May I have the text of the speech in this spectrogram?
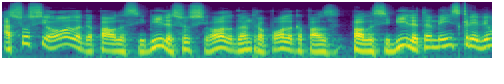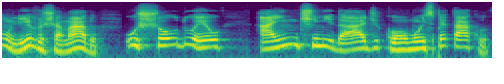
A socióloga Paula Sibilha, socióloga, antropóloga Paula Sibilha, também escreveu um livro chamado O Show do Eu, a intimidade como espetáculo,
